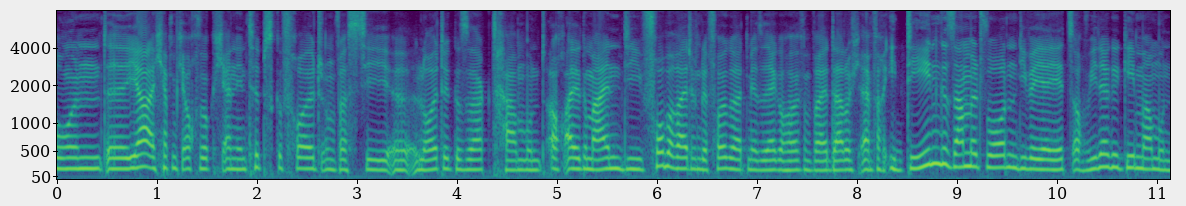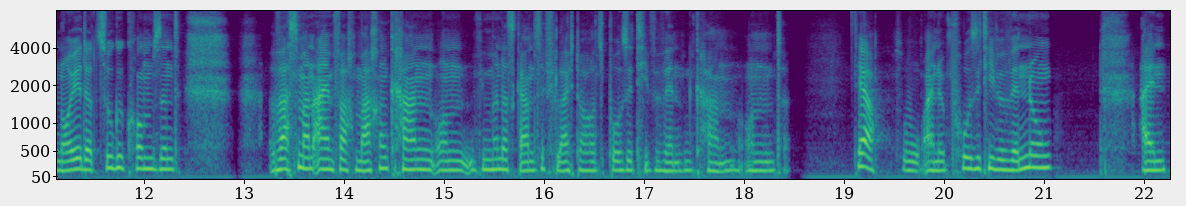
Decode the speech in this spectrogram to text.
Und äh, ja, ich habe mich auch wirklich an den Tipps gefreut und was die äh, Leute gesagt haben. Und auch allgemein die Vorbereitung der Folge hat mir sehr geholfen, weil dadurch einfach Ideen gesammelt wurden, die wir ja jetzt auch wiedergegeben haben und neue dazugekommen sind, was man einfach machen kann und wie man das Ganze vielleicht auch ins Positive wenden kann. Und ja, so eine positive Wendung ein,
